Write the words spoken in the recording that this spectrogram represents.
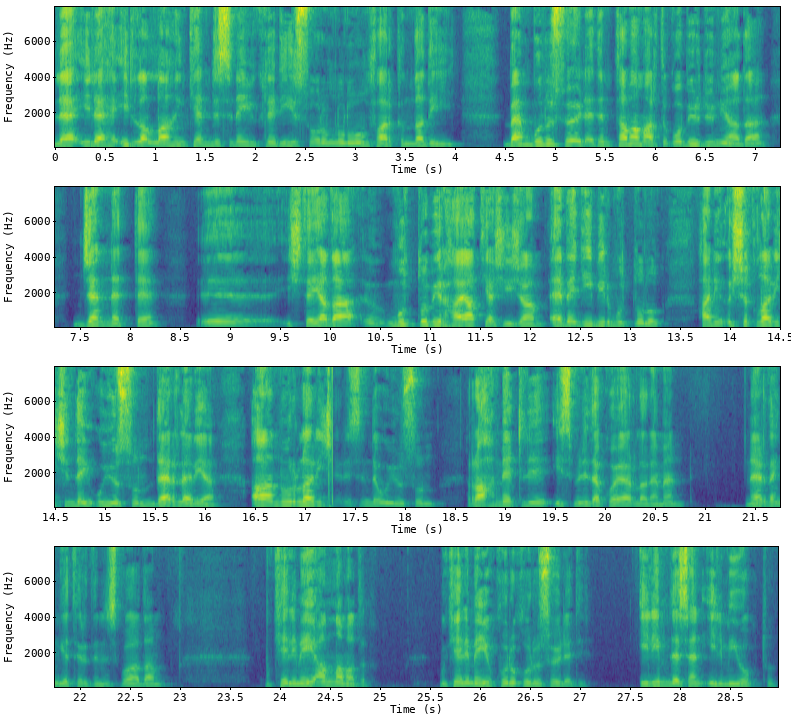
La ilahe illallah'ın kendisine yüklediği sorumluluğun farkında değil. Ben bunu söyledim tamam artık o bir dünyada cennette e, işte ya da e, mutlu bir hayat yaşayacağım. Ebedi bir mutluluk. Hani ışıklar içinde uyusun derler ya. Aa nurlar içerisinde uyusun. Rahmetli ismini de koyarlar hemen. Nereden getirdiniz? Bu adam bu kelimeyi anlamadı. Bu kelimeyi kuru kuru söyledi. İlim desen ilmi yoktu.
